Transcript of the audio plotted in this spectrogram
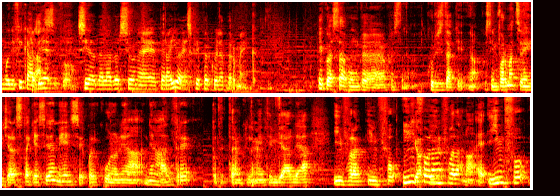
modificabile Classico. sia dalla versione per iOS che per quella per Mac. E questa comunque è questa curiosità, che, no, questa informazione che ci era stata chiesta via mail, se qualcuno ne ha, ne ha altre potete tranquillamente inviarle a info, info, Infola- chio- infola- no, è info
